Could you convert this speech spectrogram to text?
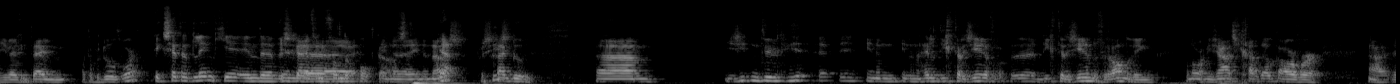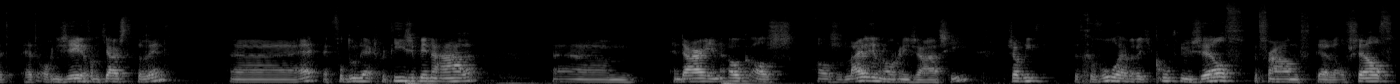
je weet meteen wat er bedoeld wordt. Ik zet het linkje in de beschrijving In de- van de podcast. In de, in de notes, precies. Ga ik doen. Ehm, je ziet natuurlijk in, in, een, in een hele digitaliseren, digitaliserende verandering van de organisatie gaat het ook over nou, het, het organiseren van het juiste talent. Eh, hè, voldoende expertise binnenhalen. Ehm, en daarin ook als, als leider in een organisatie. Dus ook niet het gevoel hebben dat je continu zelf het verhaal moet vertellen of zelf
